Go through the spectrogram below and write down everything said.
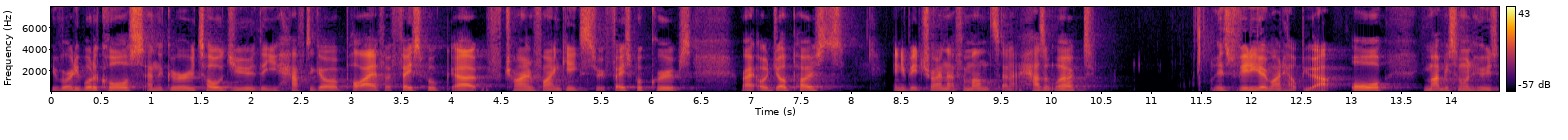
You've already bought a course, and the guru told you that you have to go apply for Facebook, uh, try and find gigs through Facebook groups, right, or job posts, and you've been trying that for months and it hasn't worked. This video might help you out. Or you might be someone who's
